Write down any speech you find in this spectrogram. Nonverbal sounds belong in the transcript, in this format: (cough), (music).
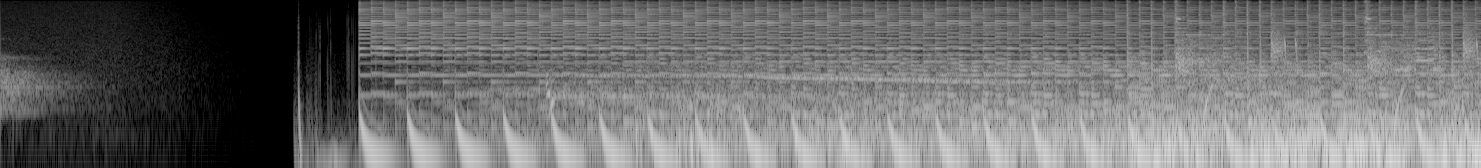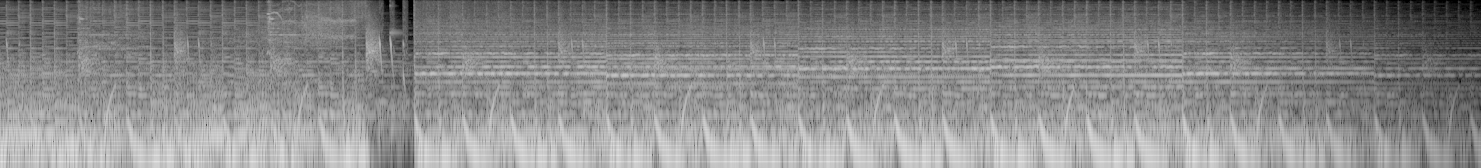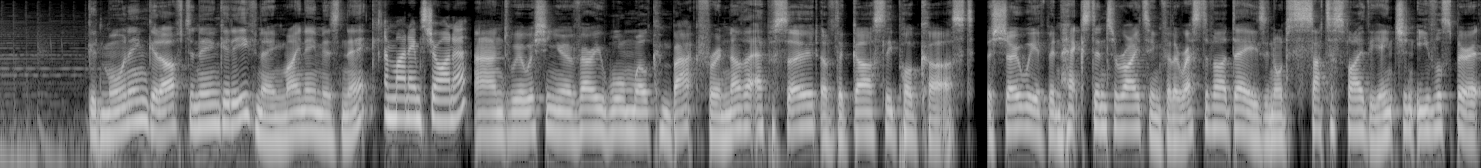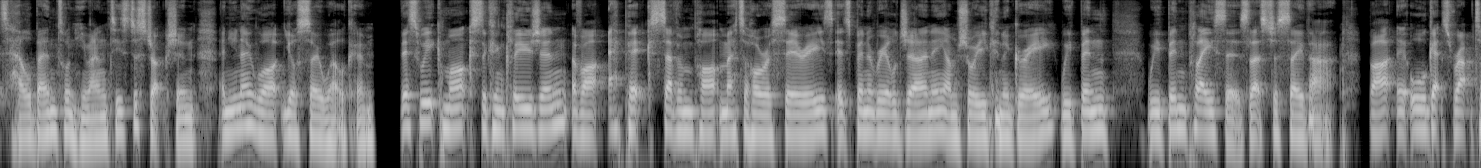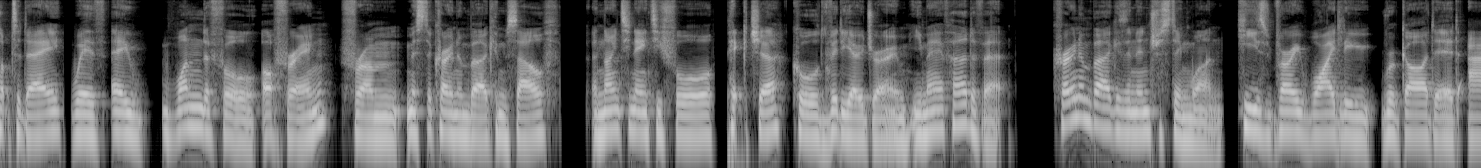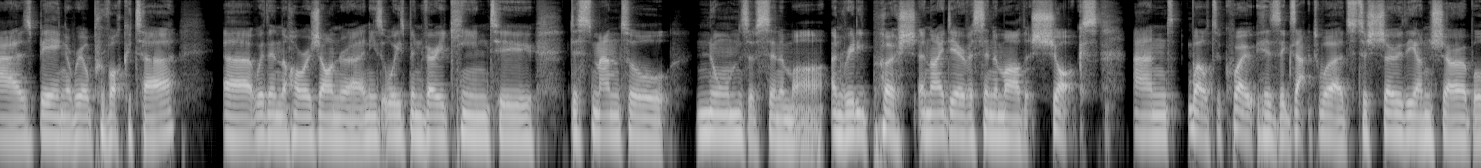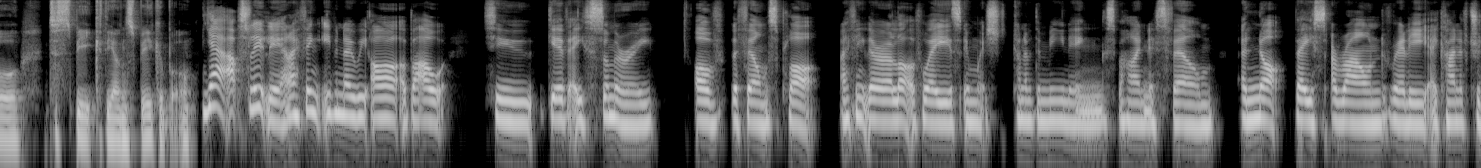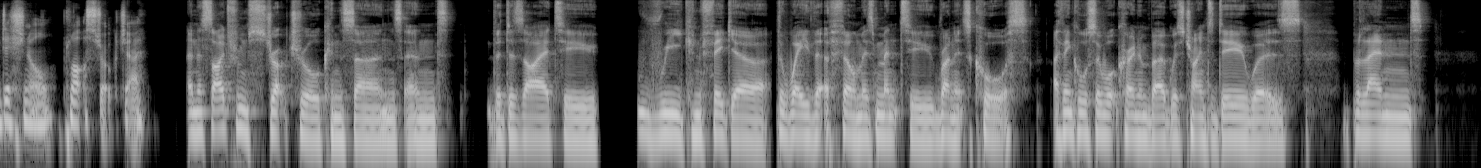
Good morning, good afternoon, good evening. My name is Nick, And my name's Johanna. and we're wishing you a very warm welcome back for another episode of the Ghastly Podcast, the show we have been hexed into writing for the rest of our days in order to satisfy the ancient evil spirits hell bent on humanity's destruction. And you know what? You're so welcome. This week marks the conclusion of our epic seven part meta horror series. It's been a real journey, I'm sure you can agree. We've been we've been places, let's just say that. But it all gets wrapped up today with a wonderful offering from Mr. Cronenberg himself, a 1984 picture called Videodrome. You may have heard of it. Cronenberg is an interesting one. He's very widely regarded as being a real provocateur uh, within the horror genre, and he's always been very keen to dismantle norms of cinema and really push an idea of a cinema that shocks and, well, to quote his exact words, to show the unshowable, to speak the unspeakable. Yeah, absolutely. And I think even though we are about to give a summary of the film's plot, I think there are a lot of ways in which kind of the meanings behind this film are not based around really a kind of traditional plot structure. And aside from structural concerns and the desire to reconfigure the way that a film is meant to run its course, I think also what Cronenberg was trying to do was blend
